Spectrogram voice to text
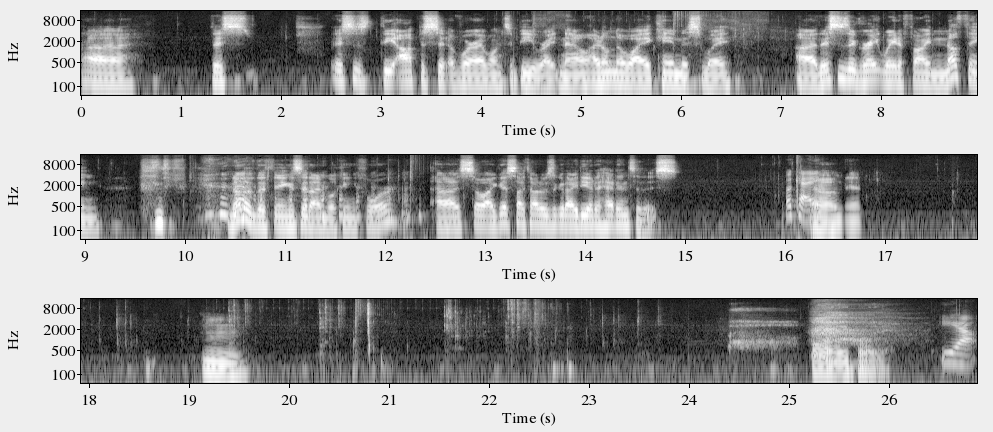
Uh, this this is the opposite of where I want to be right now. I don't know why I came this way. Uh, this is a great way to find nothing, none of the things that I'm looking for. Uh, so I guess I thought it was a good idea to head into this. okay. Oh man. Hmm. Boy, boy. yeah.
